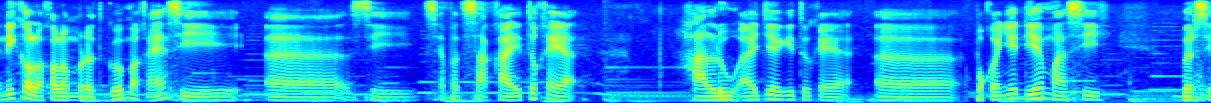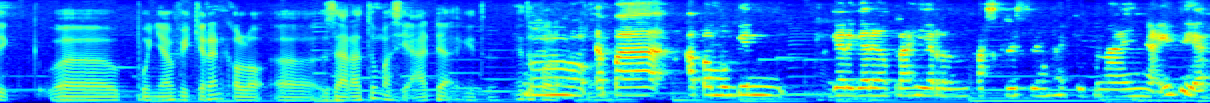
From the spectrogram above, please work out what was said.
ini kalau kalau menurut gue makanya si eh, si tuh, Saka itu kayak halu aja gitu kayak eh, pokoknya dia masih bersik eh, punya pikiran kalau eh, Zara tuh masih ada gitu. Itu kalau Hmm, apa apa mungkin gara-gara yang terakhir pas Christine Hakim nanya itu ya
